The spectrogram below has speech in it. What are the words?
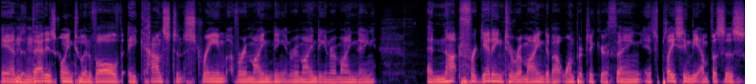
And mm-hmm. that is going to involve a constant stream of reminding and reminding and reminding and not forgetting to remind about one particular thing. It's placing the emphasis,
